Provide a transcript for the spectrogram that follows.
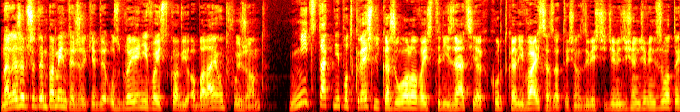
Należy przy tym pamiętać, że kiedy uzbrojeni wojskowi obalają twój rząd, nic tak nie podkreśli casualowej stylizacji jak kurtka Levi'sa za 1299 zł,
